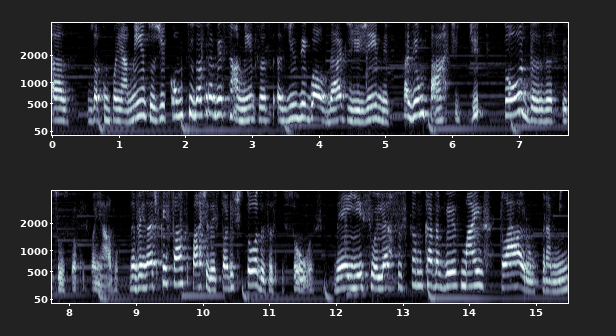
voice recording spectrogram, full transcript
as, os acompanhamentos de como que os atravessamentos, as, as desigualdades de gênero faziam parte de todas as pessoas que o acompanhavam. Na verdade, porque faz parte da história de todas as pessoas, né? E esse olhar foi ficando cada vez mais claro para mim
